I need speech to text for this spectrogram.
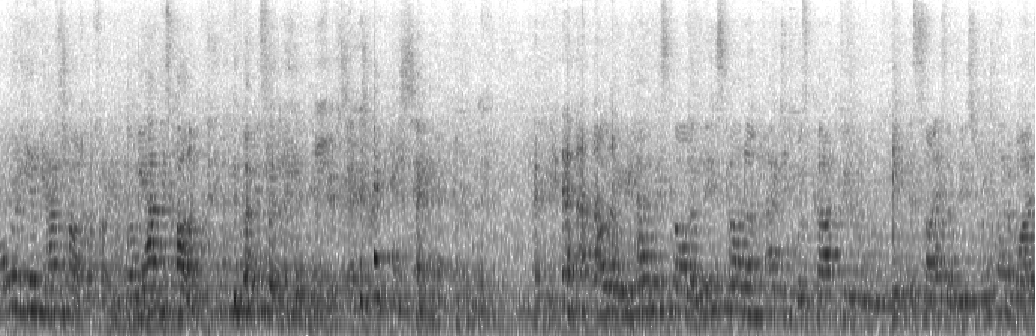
over here we have Charles, oh sorry, we have this column. Okay, we have this column. This column actually was cut to fit the size of this room. Otherwise,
